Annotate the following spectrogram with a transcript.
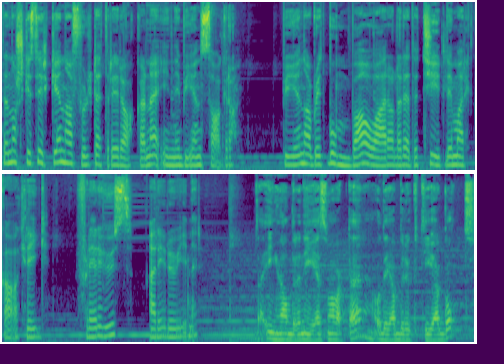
Den norske styrken har fulgt etter irakerne inn i byen Sagra. Byen har blitt bomba og er allerede tydelig merka av krig. Flere hus er i ruiner. Det er ingen andre enn IS som har vært der, og de har brukt tida godt.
